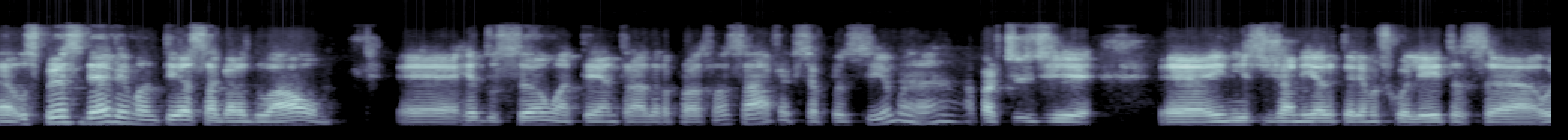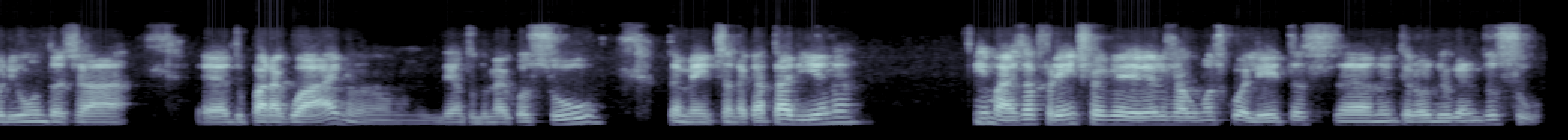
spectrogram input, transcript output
É, os preços devem manter essa gradual é, redução até a entrada da próxima safra, que se aproxima, né? A partir de é, início de janeiro teremos colheitas uh, oriundas já é, do Paraguai, no, dentro do Mercosul, também de Santa Catarina, e mais à frente, fevereiro, já algumas colheitas uh, no interior do Rio Grande do Sul.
